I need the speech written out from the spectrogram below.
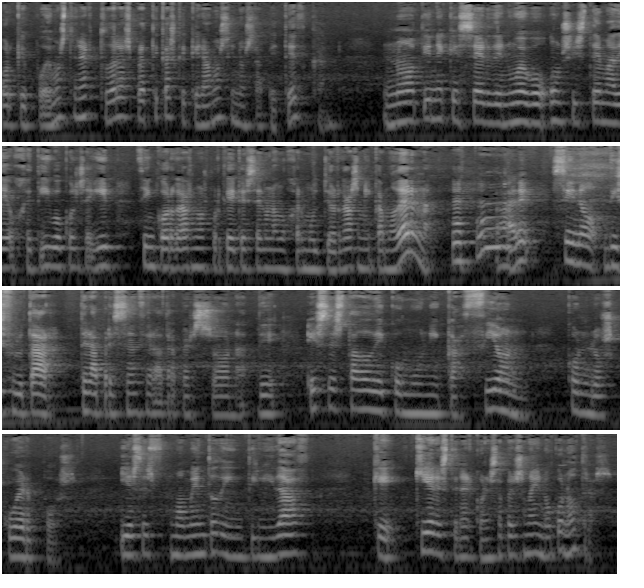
Porque podemos tener todas las prácticas que queramos y nos apetezcan. No tiene que ser de nuevo un sistema de objetivo conseguir cinco orgasmos porque hay que ser una mujer multiorgásmica moderna, ¿vale? Sino disfrutar, de la presencia de la otra persona, de ese estado de comunicación con los cuerpos y ese momento de intimidad que quieres tener con esa persona y no con otras,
